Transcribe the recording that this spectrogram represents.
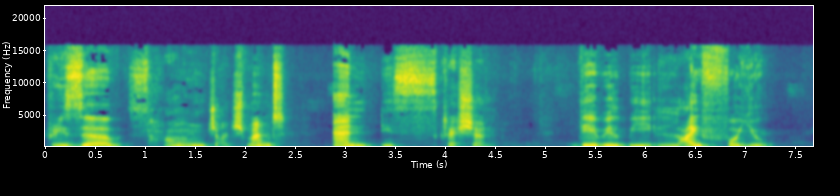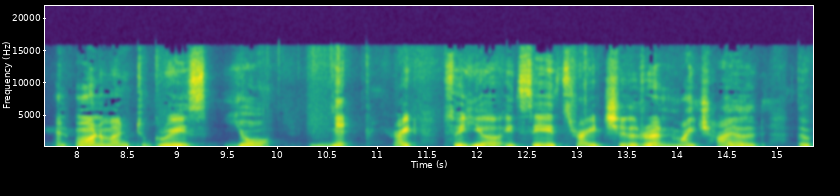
Preserve sound judgment and discretion. They will be life for you, an ornament to grace your neck. Right? So here it says, right, children, my child, the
